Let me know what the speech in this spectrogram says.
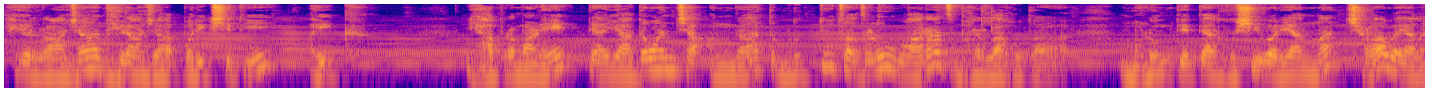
हे राजाधिराजा परीक्षिती ऐक. ह्याप्रमाणे त्या यादवांच्या अंगात मृत्यूचा जणू वाराच भरला होता म्हणून ते त्या ऋषीवर्यांना छळावयाला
